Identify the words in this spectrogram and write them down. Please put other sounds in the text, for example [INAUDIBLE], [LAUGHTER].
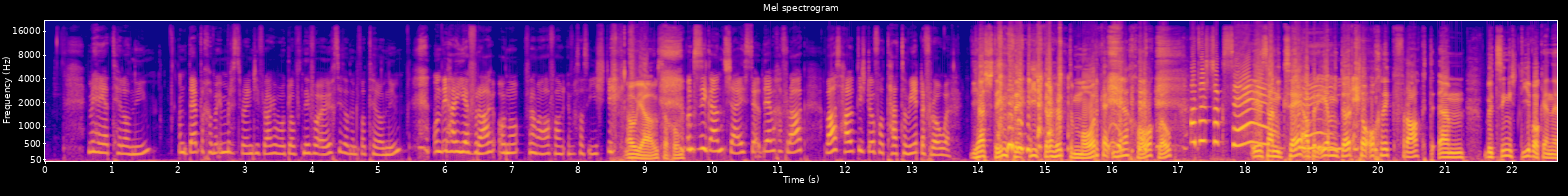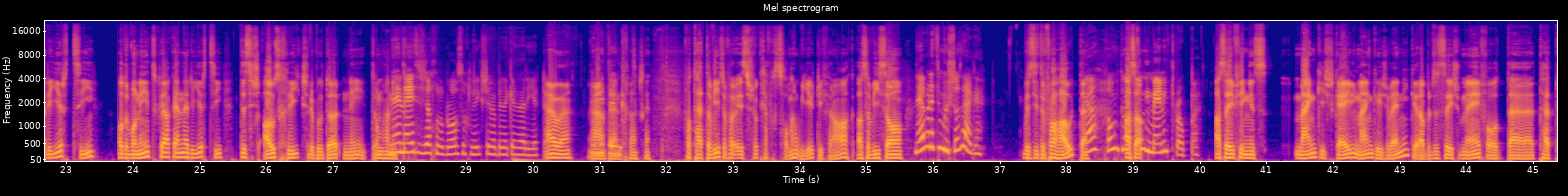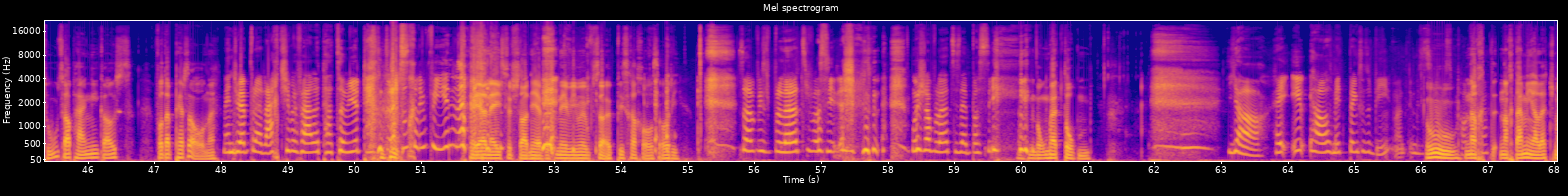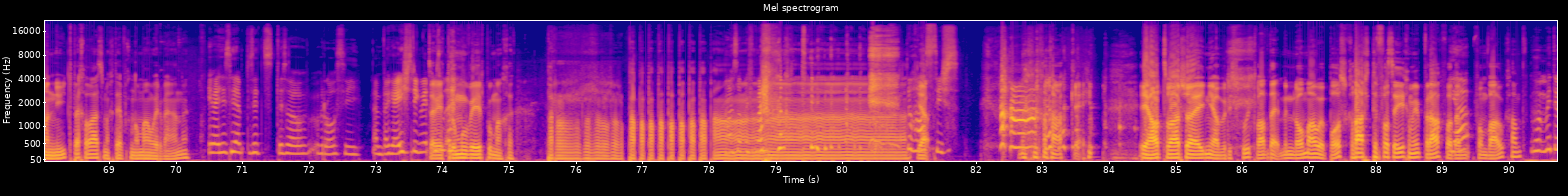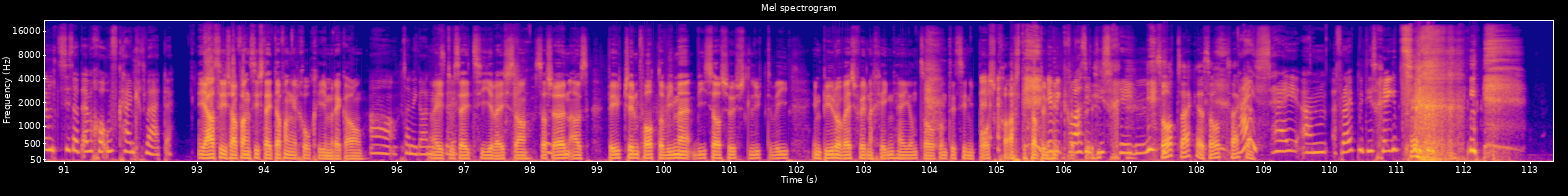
wir haben ja Telonym und dort bekommen wir immer strange Fragen, die glaube ich nicht von euch sind, sondern von Telonym. Und ich habe hier eine Frage auch noch vom Anfang, einfach so als Einstieg. [LAUGHS] Oh ja, also komm. Und sie sind ganz scheiße. Und ich habe eine Frage, was haltest du von tätowierten Frauen? Ja, stimmt, die ist gerade heute Morgen reingekommen, glaube ich. Ah, das hast du schon gesehen? Das habe ich gesehen, aber ich habe mich Nein. dort schon auch ein bisschen gefragt, ähm, weil das Ding ist, die, die generiert sind, oder die nicht generiert sind, das ist alles klein geschrieben und dort nicht. Darum habe Nein, ich... nein, es ist auch gross und klein geschrieben bei den Generierten. Auch, äh, Ja, dann. Von Tätowierten, es ist wirklich einfach so eine weirde Frage. Also wieso, Nein, aber jetzt musst du sagen. was sie davon halten? Ja, komm, du Also- hast deine Meinung droppen. Also ich finde es manchmal geil, manchmal weniger, aber das ist mehr von den Tattoos abhängig als von den Personen. Wenn du jemanden einen Rechtschreibfehler tätowiert hat, [LAUGHS] wäre es ein bisschen peinlich. ja, nein, das verstehe ich einfach nicht, wie man auf so etwas kann kommen kann, sorry. so etwas Blödes passiert. Muss schon blöd sein passieren. Nur dumm. Ja, hey, ich, ich habe was mitbringen dabei. Uh, nach, nachdem ich ja letztes Mal nichts bekommen habe, möchte ich einfach nochmal erwähnen. Ich weiß jetzt nicht, ob das jetzt so grosse Begeisterung wird. Soll ich Trommelwirbel machen? Also, du hast es. [LAUGHS] okay. Ich habe zwar schon eine, aber ist gut. Wanda hat mir nochmal eine Postkarte von sich mitgebracht, von Ja. dem, vom Wahlkampf. Mir denkt, sie sollte einfach auch aufgehängt werden. Ja, sie, ist Anfang, sie steht Anfang in der Küche im Regal. Ah, das habe ich gar nicht Hey, du gesehen. sagst hier, weißt du, so, so schön als Bildschirmfoto, wie man, wie so sonst Leute wie im Büro, weißt für ein Kind haben und so, kommt jetzt seine Postkarte da [LAUGHS] bei Ich mir. bin quasi dein Kind. [LAUGHS] So zu sagen, so zu sagen. Nice, hey, ähm, freut mich, dein Kind zu [LAUGHS] sein.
